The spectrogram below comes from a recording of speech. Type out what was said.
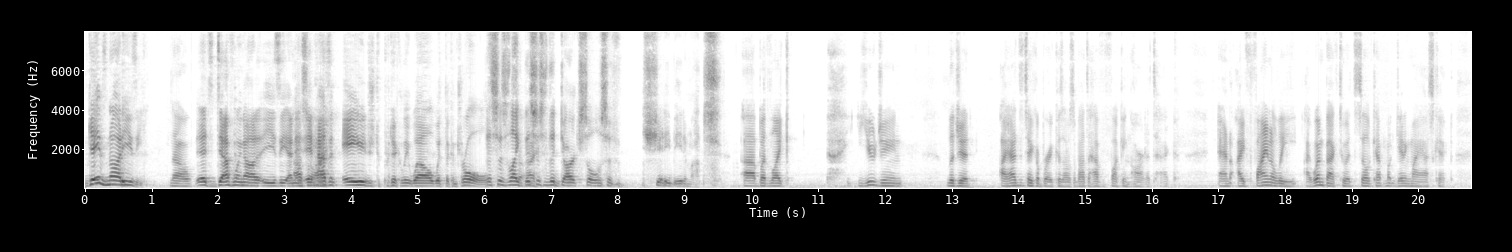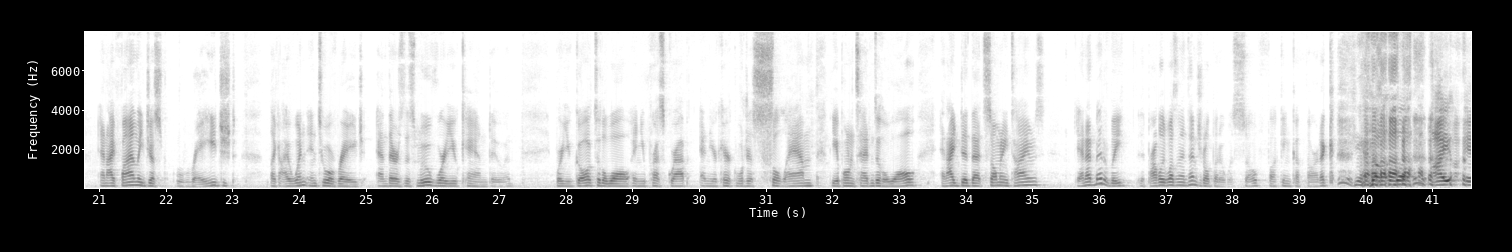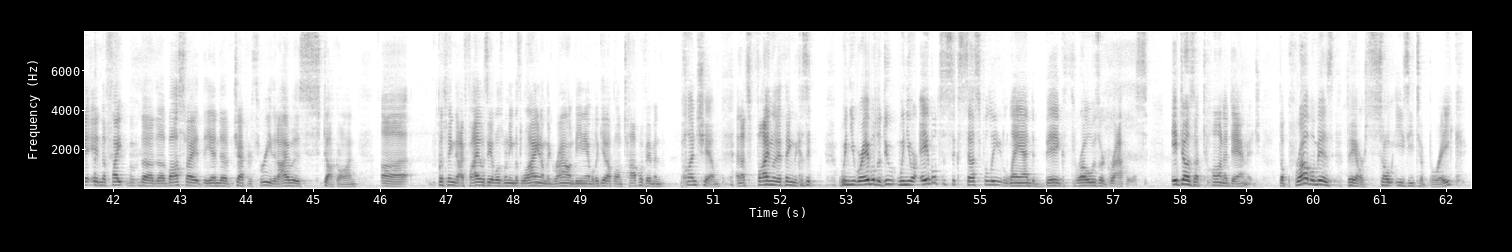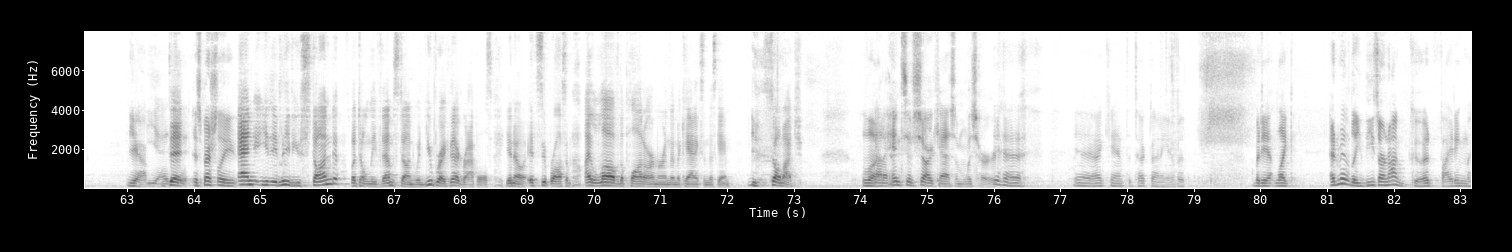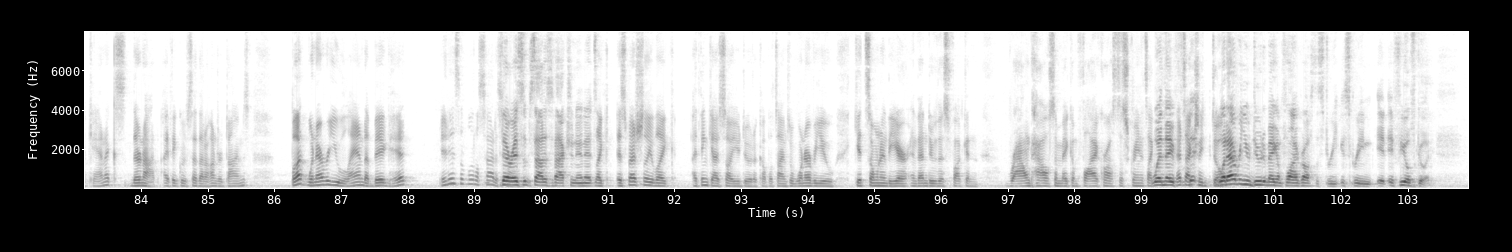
game's not easy No, it's definitely not easy and it, Also, it I- hasn't aged particularly well with the controls This is like So this I- is the Dark Souls of shitty beat 'em ups. Uh, but like Eugene, legit, I had to take a break because I was about to have a fucking heart attack, and I finally I went back to it. Still kept m- getting my ass kicked, and I finally just raged. Like I went into a rage, and there's this move where you can do it, where you go up to the wall and you press grab, and your character will just slam the opponent's head into the wall. And I did that so many times. And admittedly, it probably wasn't intentional, but it was so fucking cathartic. well, I in the fight, the the boss fight at the end of chapter three that I was stuck on. Uh, the thing that I finally was able was when he was lying on the ground, being able to get up on top of him and punch him, and that's finally the thing because it when you were able to do when you are able to successfully land big throws or grapples, it does a ton of damage. The problem is they are so easy to break Yeah. Yeah, That- Especially and you leave you stunned, but don't leave them stunned when you break their grapples. You know, it's super awesome. I love the plot armor and the mechanics in this game so much. look. not a hint of sarcasm was heard. Yeah, yeah, I can't detect any of it. But yeah, like, admittedly, these are not good fighting mechanics. They're not. I think we've said that a hundred times. But whenever you land a big hit, it is a little satisfying. There is some satisfaction in it. like, especially like I think I saw you do it a couple times. But whenever you get someone in the air and then do this fucking roundhouse and make them fly across the screen, it's like when they that's actually dope. whatever you do to make them fly across the street, screen, it, it feels good.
